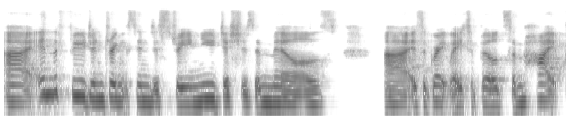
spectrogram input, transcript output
Uh, in the food and drinks industry, new dishes and meals uh, is a great way to build some hype.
